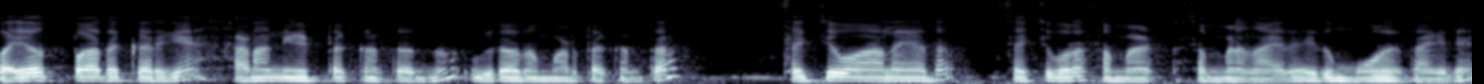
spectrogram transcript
ಭಯೋತ್ಪಾದಕರಿಗೆ ಹಣ ನೀಡ್ತಕ್ಕಂಥದ್ದನ್ನು ವಿರೋಧ ಮಾಡ್ತಕ್ಕಂಥ ಸಚಿವಾಲಯದ ಸಚಿವರ ಸಮ್ಮೇ ಸಮ್ಮೇಳನ ಇದೆ. ಇದು ಮೂರನೇದಾಗಿದೆ.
